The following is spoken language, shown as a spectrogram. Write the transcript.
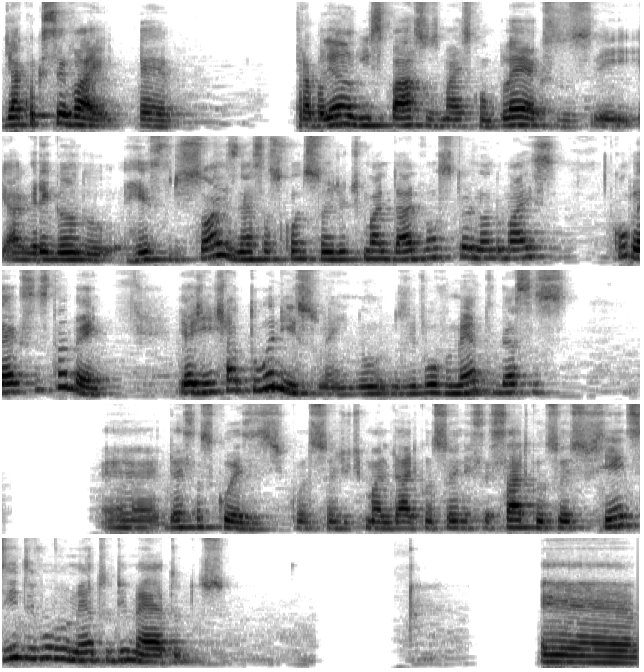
De acordo que você vai é, trabalhando em espaços mais complexos e agregando restrições, né, condições de otimalidade vão se tornando mais complexas também. E a gente atua nisso, né, no desenvolvimento dessas é, dessas coisas, de condições de otimalidade, condições necessárias, condições suficientes e desenvolvimento de métodos. É,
